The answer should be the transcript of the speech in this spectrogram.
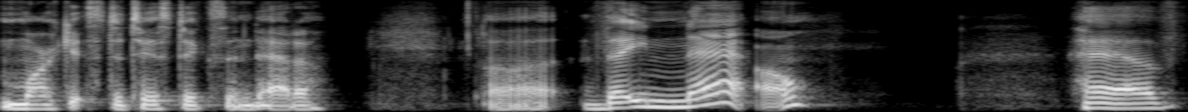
market statistics and data. Uh, they now have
